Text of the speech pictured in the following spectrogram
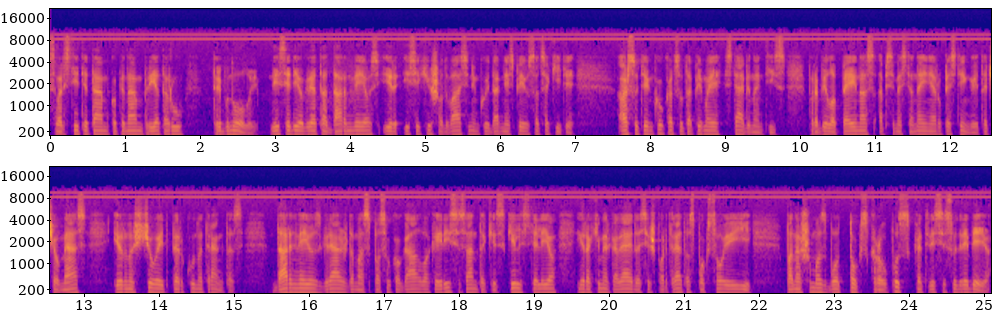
svarstyti tam kopinam prietarų tribunolui. Jis sėdėjo greta Darnvėjos ir įsikišo dvasininkui dar nespėjus atsakyti – Aš sutinku, kad sutapimai stebinantys, prabilo peinas apsimestinai nerūpestingai, tačiau mes ir nuščiuvait per kūno trenktas. Darnvėjus gręždamas pasuko galvą, kairysis antakis kilstelėjo ir akimirką veidas iš portretos poksojo į jį. Panašumas buvo toks kraupus, kad visi sudrebėjo.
